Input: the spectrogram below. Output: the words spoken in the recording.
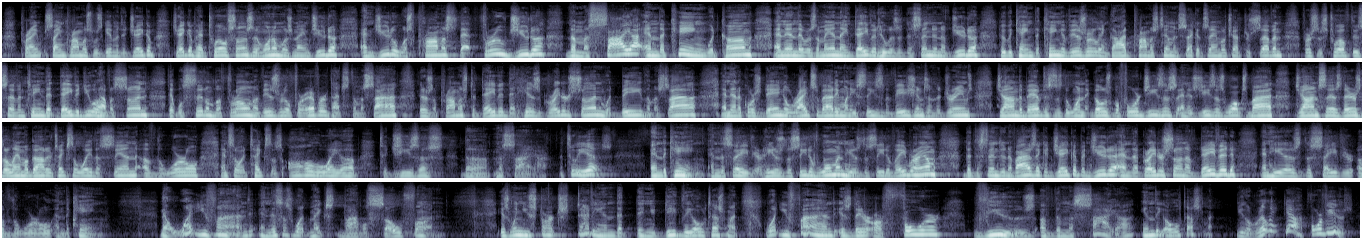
Same promise was given to Jacob. Jacob had 12 sons, and one of them was named Judah. And Judah was promised that through Judah, the Messiah and the king would come. And then there was a man named David who was a descendant of Judah who became the king of Israel, and God promised him in 2 Samuel chapter 7, verses 12 through 17, that David, you will have a son that will sit on the throne of Israel forever. That's the Messiah. There's a promise to David that his greater son would be the Messiah. And then, of course, Daniel writes about him when he sees the visions and the dreams. John the Baptist is the one that goes before Jesus, and as Jesus walks by, John says, There's the Lamb of God who takes away the sin of the world. And so it takes us all the way up to Jesus the Messiah. That's who he is and the king and the savior. He is the seed of woman, he is the seed of Abraham, the descendant of Isaac and Jacob and Judah, and the greater son of David, and he is the savior of the world and the king. Now, what you find, and this is what makes the Bible so fun, is when you start studying that and you dig the Old Testament, what you find is there are four views of the Messiah in the Old Testament. You go, really? Yeah, four views.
